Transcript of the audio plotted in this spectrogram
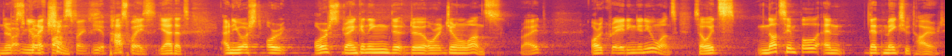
nerve connections pathways. Yeah, pathways yeah that's and you're or or strengthening the, the original ones right? Or creating the new ones. So it's not simple and that makes you tired.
